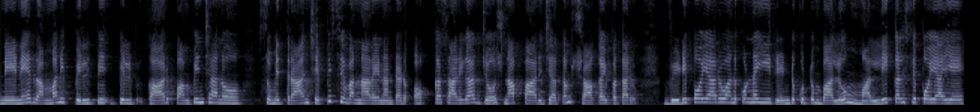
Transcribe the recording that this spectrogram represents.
నేనే రమ్మని పిలిపి పిలిపి కారు పంపించాను. సుమిత్ర అని చెప్పి శివనారాయణ అంటాడు. ఒక్కసారిగా జోష్న పారిజాతం షాక్ అయిపోతారు. విడిపోయారు అనుకున్న ఈ రెండు కుటుంబాలు మళ్ళీ కలిసిపోయాయే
